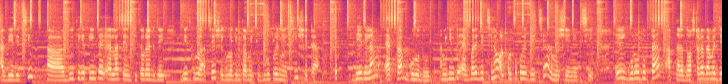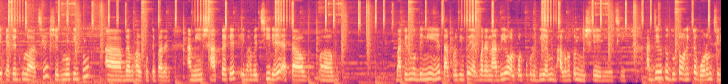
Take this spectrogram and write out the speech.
আর দিয়ে দিচ্ছি দুই থেকে তিনটা এলাচের ভিতরের যেই বীজগুলো আছে, সেগুলো কিন্তু আমি একটু গুঁড়ো করে নিয়েছি, সেটা। দিয়ে দিলাম এক কাপ গুঁড়ো দুধ। আমি কিন্তু একবারে দিচ্ছি না, অল্প অল্প করে দিচ্ছি আর মিশিয়ে নিচ্ছি। এই গুঁড়ো দুধটা আপনারা দশ টাকা দামের যে প্যাকেটগুলো আছে, সেগুলো কিন্তু ব্যবহার করতে পারেন। আমি সাত প্যাকেট এভাবে ছিঁড়ে একটা বাটির মধ্যে নিয়ে তারপরে কিন্তু একবারে না দিয়ে অল্প অল্প করে দিয়ে আমি ভালো মতন মিশিয়ে নিয়েছি। আর যেহেতু দুটো অনেকটা গরম ছিল,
